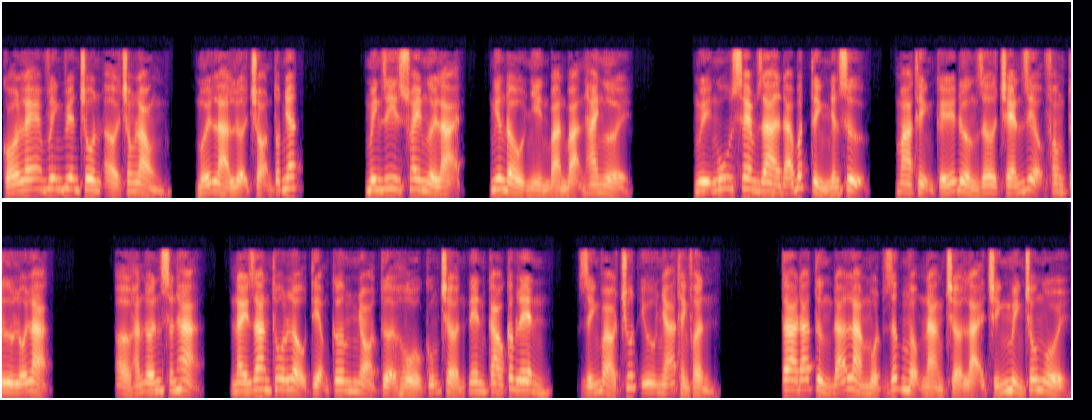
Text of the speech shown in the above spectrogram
Có lẽ vinh viên chôn ở trong lòng, mới là lựa chọn tốt nhất. Minh Di xoay người lại, nghiêng đầu nhìn bàn bạn hai người. Ngụy Ngũ xem ra đã bất tỉnh nhân sự, mà thịnh kế đường dơ chén rượu phong tư lỗi lạc. Ở hắn ấn sấn hạ, này gian thô lẩu tiệm cơm nhỏ tựa hồ cũng trở nên cao cấp lên, dính vào chút ưu nhã thành phần. Ta đã từng đã làm một giấc mộng nàng trở lại chính mình chỗ ngồi,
